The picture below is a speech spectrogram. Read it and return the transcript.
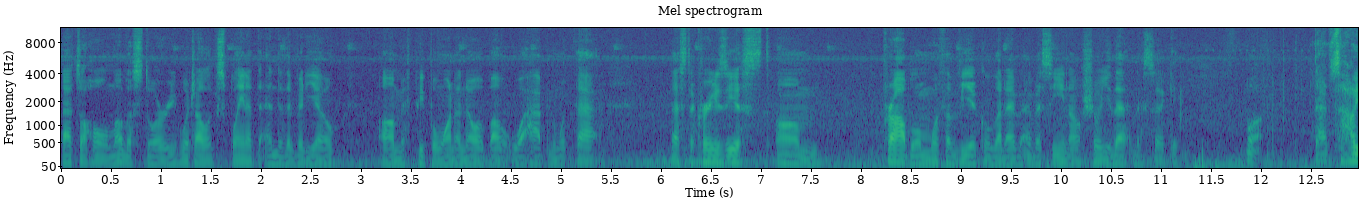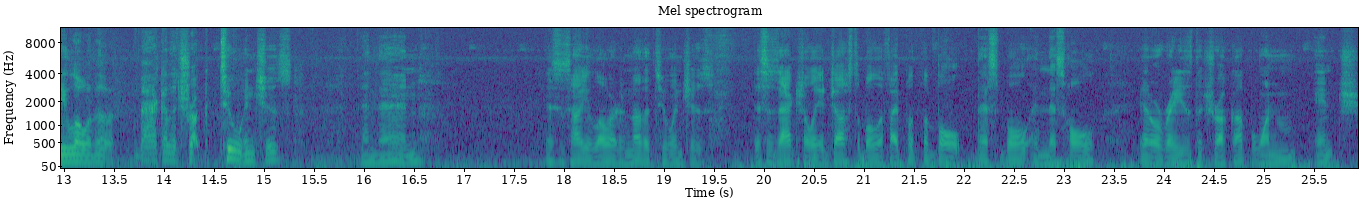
That's a whole nother story, which I'll explain at the end of the video um, if people want to know about what happened with that. That's the craziest um, problem with a vehicle that I've ever seen. I'll show you that in a second. But that's how you lower the back of the truck two inches. And then this is how you lower it another two inches. This is actually adjustable. If I put the bolt, this bolt in this hole, it'll raise the truck up one inch.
